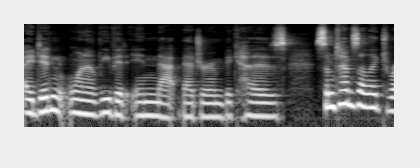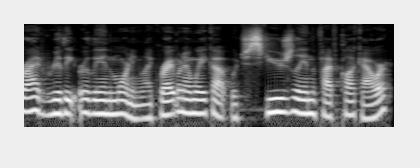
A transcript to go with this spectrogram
I didn't want to leave it in that bedroom because sometimes I like to ride really early in the morning, like right when I wake up, which is usually in the five o'clock hour.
